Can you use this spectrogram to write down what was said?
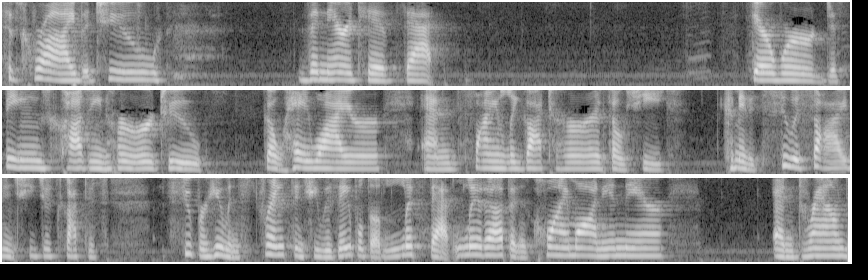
subscribe to the narrative that there were things causing her to go haywire and finally got to her and so she committed suicide and she just got this superhuman strength and she was able to lift that lid up and climb on in there and drowned.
